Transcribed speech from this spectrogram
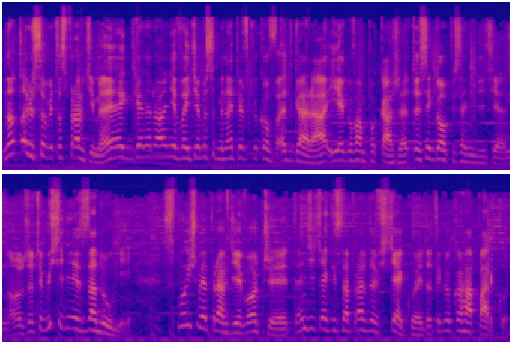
No to już sobie to sprawdzimy. Generalnie wejdziemy sobie najpierw tylko w Edgara i jego wam pokażę. To jest jego opis, jak widzicie. No rzeczywiście nie jest za długi. Spójrzmy prawdzie w oczy. Ten dzieciak jest naprawdę wściekły, do tego kocha parkour.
